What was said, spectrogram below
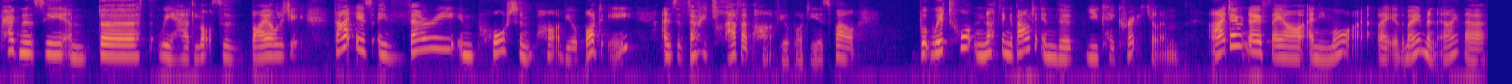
pregnancy and birth. We had lots of biology. That is a very important part of your body, and it's a very clever part of your body as well. But we're taught nothing about it in the UK curriculum. And I don't know if they are anymore like, at the moment either.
